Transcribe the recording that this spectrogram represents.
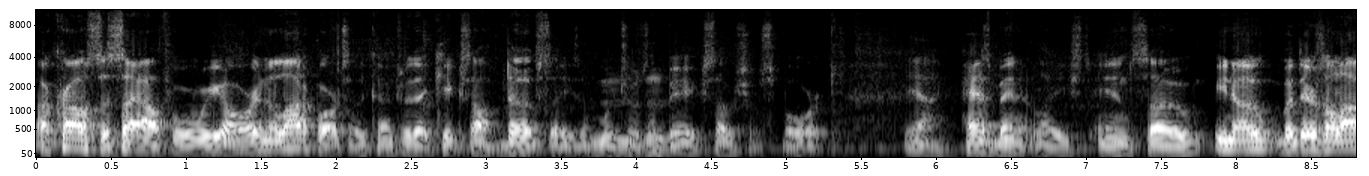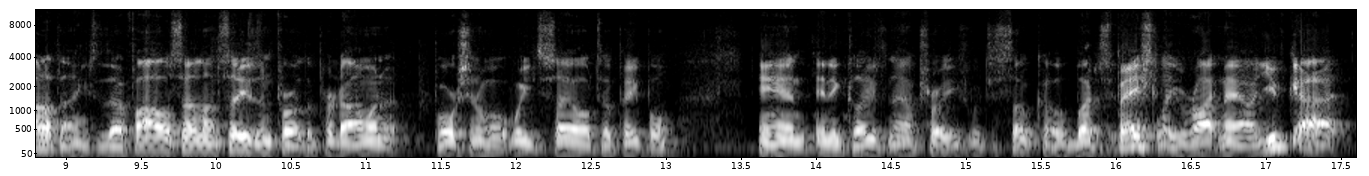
across the South where we are, in a lot of parts of the country, that kicks off dove season, which was a mm-hmm. big social sport. Yeah. Has been at least. And so, you know, but there's a lot of things. The fall selling season for the predominant portion of what we sell to people. And it includes now trees, which is so cool. But especially right now, you've got,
